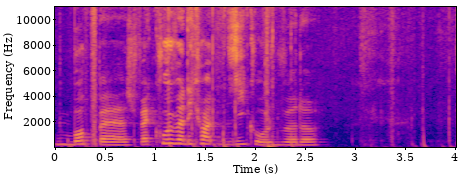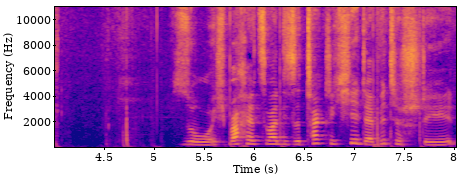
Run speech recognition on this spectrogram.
Botbash. Wäre cool, wenn ich heute einen Sieg holen würde. So, ich mache jetzt mal diese Taktik hier der Mitte stehen.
